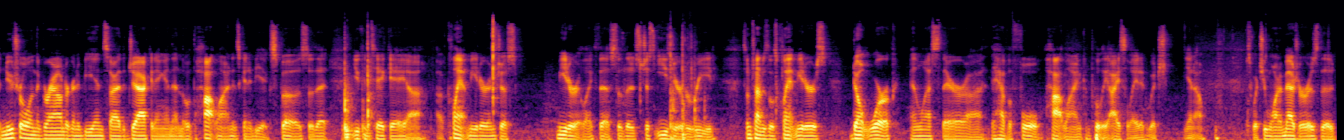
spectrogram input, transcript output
the neutral and the ground are going to be inside the jacketing, and then the, the hot line is going to be exposed so that you can take a, uh, a clamp meter and just meter it like this so that it's just easier to read. Sometimes those clamp meters don't work unless they're uh, they have a full hotline completely isolated, which you know, it's what you want to measure is the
